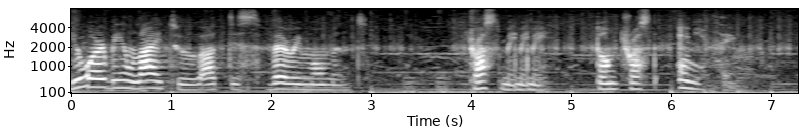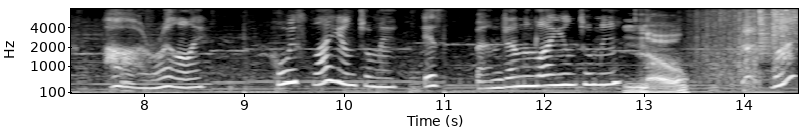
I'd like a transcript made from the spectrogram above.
You are being lied to at this very moment. Trust me, me. Don't trust anything. Oh, really? Who is lying to me? Is Benjamin lying to me? No. What?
